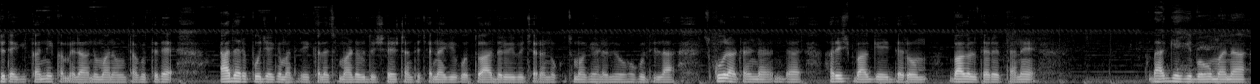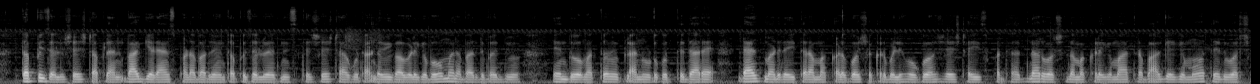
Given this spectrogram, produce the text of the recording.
ಜೊತೆಗೆ ಕನ್ನಿಕ ಮೇಲೆ ಅನುಮಾನ ಉಂಟಾಗುತ್ತದೆ. ಆದರೆ ಪೂಜೆಗೆ ಮಾತ್ರ ಈ ಕೆಲಸ ಮಾಡುವುದು ಶ್ರೇಷ್ಠ ಅಂತ ಚೆನ್ನಾಗಿ ಗೊತ್ತು. ಆದರೂ ಈ ವಿಚಾರವನ್ನು ಕುಸುಮಗೆ ಹೇಳಲು ಹೋಗುವುದಿಲ್ಲ. ಸ್ಕೂಲ್ ಅಟೆಂಡೆಂಟ್ ಹರೀಶ್ ಭಾಗ್ಯ ಇದ್ದರೂ ಬಾಗಿಲು ತೆರೆಯುತ್ತಾನೆ. ಭಾಗ್ಯಗೆ ಬಹುಮಾನ, ತಪ್ಪಿಸಲು ಶ್ರೇಷ್ಠ ಪ್ಲಾನ್ ಭಾಗ್ಯ ಡ್ಯಾನ್ಸ್ ಮಾಡಬಾರದು ಎಂದು ತಪ್ಪಿಸಲು ಯತ್ನಿಸಿದ ಶ್ರೇಷ್ಠ ಹಾಗೂ ತಂಡವೀಗ ಅವಳಿಗೆ ಬಹುಮಾನ ಬರೆದು ಎಂದು ಮತ್ತೊಂದು ಪ್ಲಾನ್ ಹುಡುಕುತ್ತಿದ್ದಾರೆ. ಡ್ಯಾನ್ಸ್ ಮಾಡಿದ ಇತರ ಮಕ್ಕಳು ಪೋಷಕರ ಬಳಿ ಹೋಗುವ ಶ್ರೇಷ್ಠ ಈ ಸ್ಪರ್ಧೆ ಹದಿನಾರು ವರ್ಷದ ಮಕ್ಕಳಿಗೆ ಮಾತ್ರ ಭಾಗ್ಯಗೆ ಮೂವತ್ತೈದು ವರ್ಷ.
